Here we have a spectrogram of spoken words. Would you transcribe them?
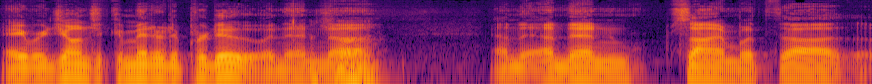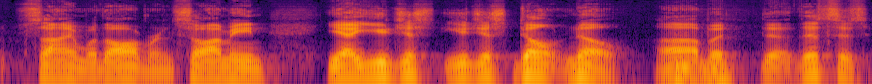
Avery Jones had committed to Purdue, and then uh, and and then signed with uh, signed with Auburn. So I mean, yeah, you just you just don't know. Uh, But th- this is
